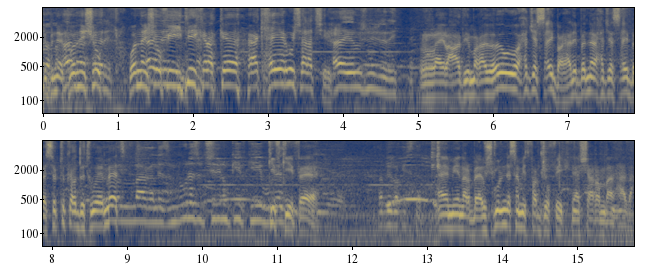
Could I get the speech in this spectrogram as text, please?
البنات وأنا نشوف. وأنا نشوف في. يديك راك راك حير واش راه تشري؟ حاير واش نجري؟ والله العظيم حاجة صعيبة. على بالنا حاجة صعيبة سيرتو كيعودوا توامات. والله لازم ولازم تشري لهم كيف كيف. كيف كيف، آه. ربي باقي يستر. آمين رب العالمين. واش تقول الناس راهم يتفرجوا فيك في شهر رمضان هذا؟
